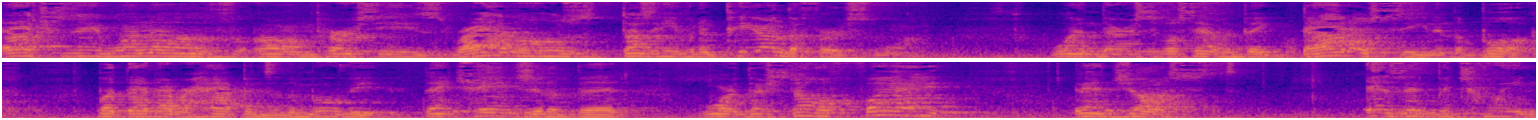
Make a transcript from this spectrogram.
actually one of um, Percy's rivals doesn't even appear in the first one, when they're supposed to have a big battle scene in the book, but that never happens in the movie. They changed it a bit, where there's still a fight, it just isn't between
